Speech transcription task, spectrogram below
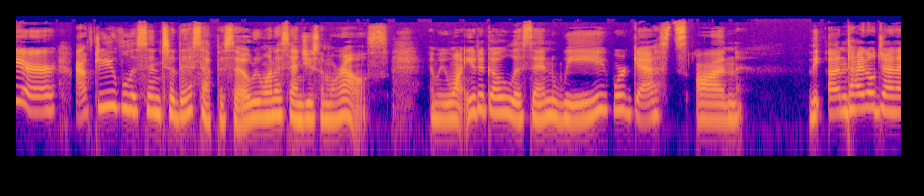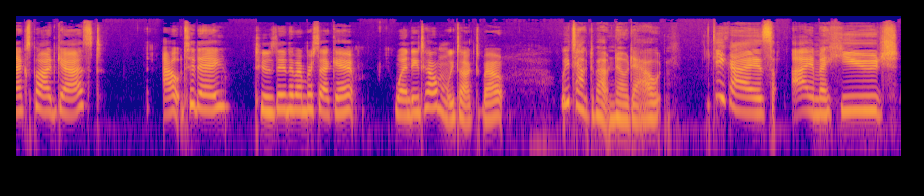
here, after you've listened to this episode, we want to send you somewhere else. And we want you to go listen. We were guests on the Untitled Gen X podcast out today, Tuesday, November 2nd. Wendy, tell them what we talked about. We talked about No Doubt. You guys, I'm a huge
